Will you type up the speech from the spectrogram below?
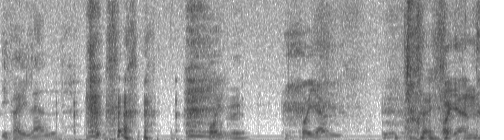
Y bailando. Poy- Pollando. Follando.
